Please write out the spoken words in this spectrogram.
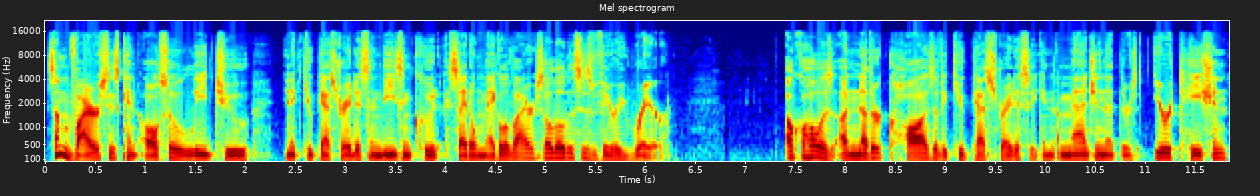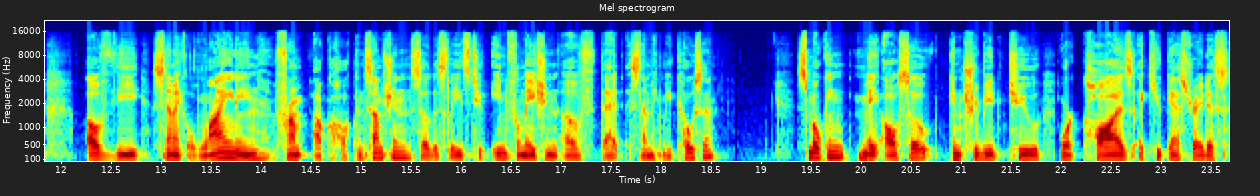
Some viruses can also lead to an acute gastritis, and these include cytomegalovirus, although this is very rare. Alcohol is another cause of acute gastritis, so you can imagine that there's irritation of the stomach lining from alcohol consumption, so this leads to inflammation of that stomach mucosa. Smoking may also contribute to or cause acute gastritis.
